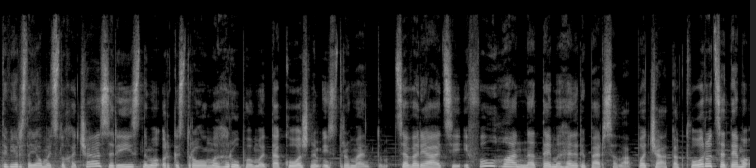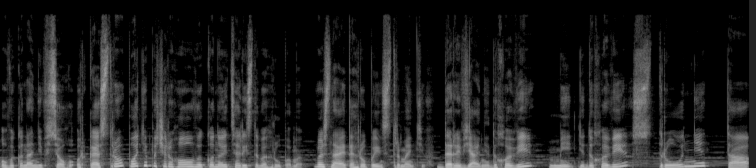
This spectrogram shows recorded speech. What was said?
Твір знайомить слухача з різними оркестровими групами та кожним інструментом. Це варіації і фуга на теми Генрі Персела. Початок твору це тема у виконанні всього оркестру, потім почергово виконується різними групами. Ви знаєте групи інструментів: дерев'яні духові, мідні духові, струнні та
